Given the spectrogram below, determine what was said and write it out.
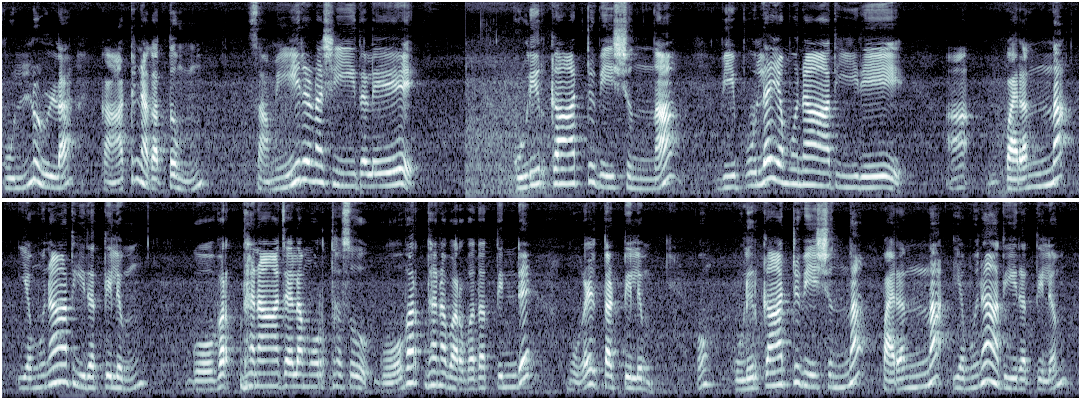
പുല്ലുള്ള കാട്ടിനകത്തും സമീരണശീതളേ. കുളിർകാറ്റ് വീശുന്ന വിപുല യമുനാതീരേ ആ പരന്ന യമുനാതീരത്തിലും ഗോവർദ്ധനാചലമൂർധസു ഗോവർദ്ധന പർവതത്തിന്റെ മുകൾ തട്ടിലും കുളിർക്കാറ്റ് വീശുന്ന പരന്ന യമുനാതീരത്തിലും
